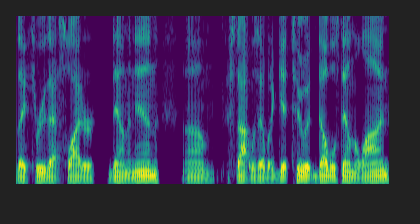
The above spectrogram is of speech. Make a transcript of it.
they threw that slider down and in. Um, Stott was able to get to it, doubles down the line.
